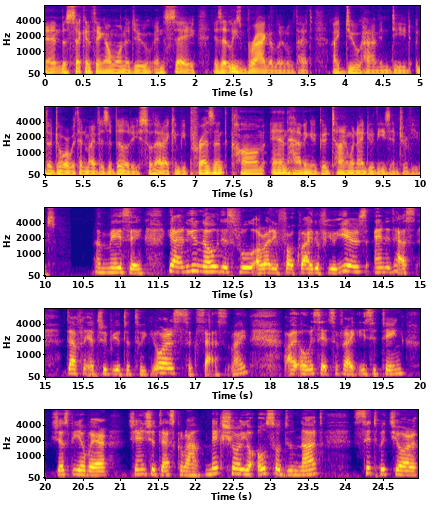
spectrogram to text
And the second thing I want to do and say is at least brag a little that I do have indeed the door within my visibility so that I can be present, calm, and having a good time when I do these interviews. Amazing. Yeah, and you know this rule already for quite a few years, and it has definitely attributed to your success, right? I always say it's a very easy thing. Just be aware, change your desk around. Make sure you also do not sit with your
